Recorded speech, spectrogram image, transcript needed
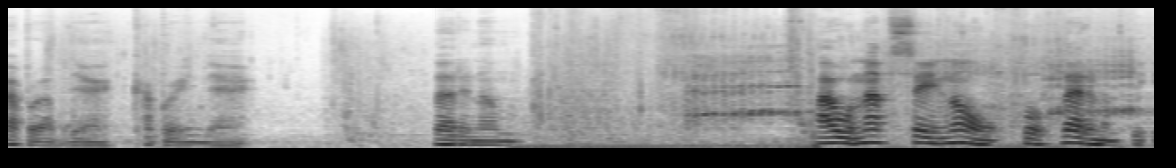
Copper up there, copper in there. Platinum, I will not say no for platinum pick.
